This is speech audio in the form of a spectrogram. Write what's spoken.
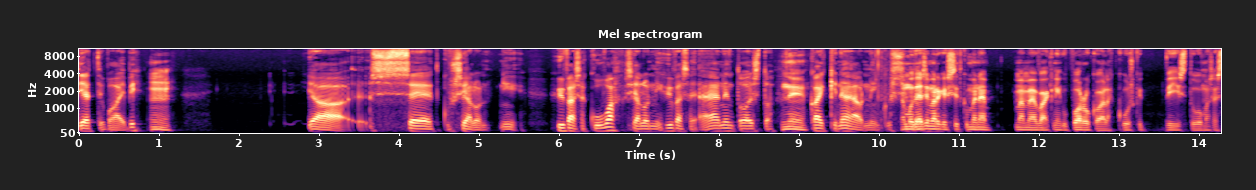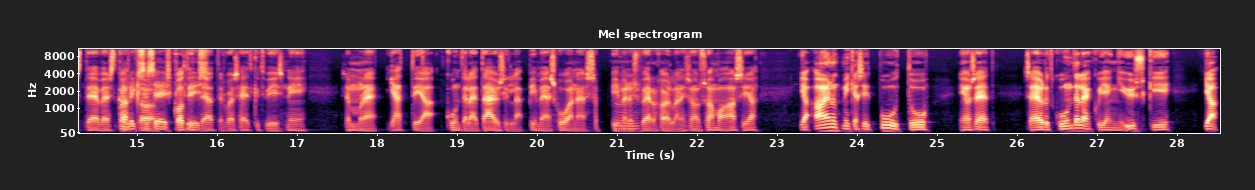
tietty vibe Mm. ja se, että kun siellä on niin hyvä se kuva, siellä on niin hyvä se äänentoisto, Niin. kaikki nämä on niin kuin No mutta esimerkiksi sit kun menee, mä menen vaikka niinku porukoille 65-tuumaisesta TVstä 75? kotiteatteri vai 75, niin semmoinen jätti ja kuuntelee täysillä pimeässä huoneessa pimennysverhoilla, niin se on sama asia. Ja ainut, mikä siitä puuttuu, niin on se, että sä joudut kuuntelemaan, kun jengi yskii ja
